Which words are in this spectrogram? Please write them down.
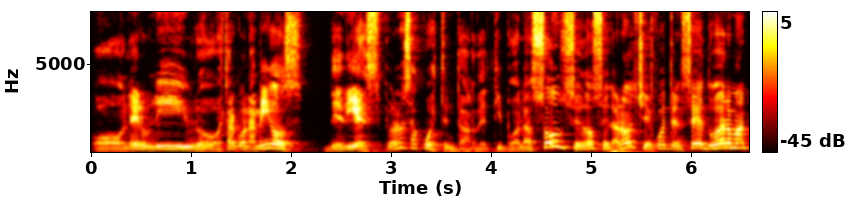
o leer un libro, o estar con amigos, de 10. Pero no se acuesten tarde. Tipo a las 11, 12 de la noche, acuéstense, duerman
